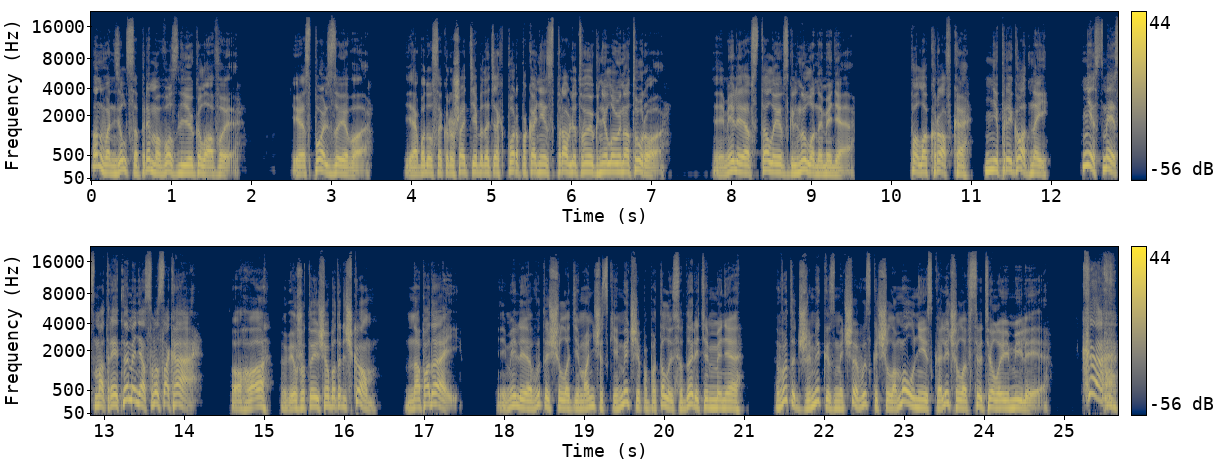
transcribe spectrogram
Он вонзился прямо возле ее головы. Используй его. Я буду сокрушать тебя до тех пор, пока не исправлю твою гнилую натуру». Эмилия встала и взглянула на меня. «Полукровка! Непригодный! Не смей смотреть на меня свысока!» «Ого, вижу ты еще бодрячком! Нападай!» Эмилия вытащила демонический меч и попыталась ударить им меня. В этот же миг из меча выскочила молния и искалечила все тело Эмилии. «Ка!»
